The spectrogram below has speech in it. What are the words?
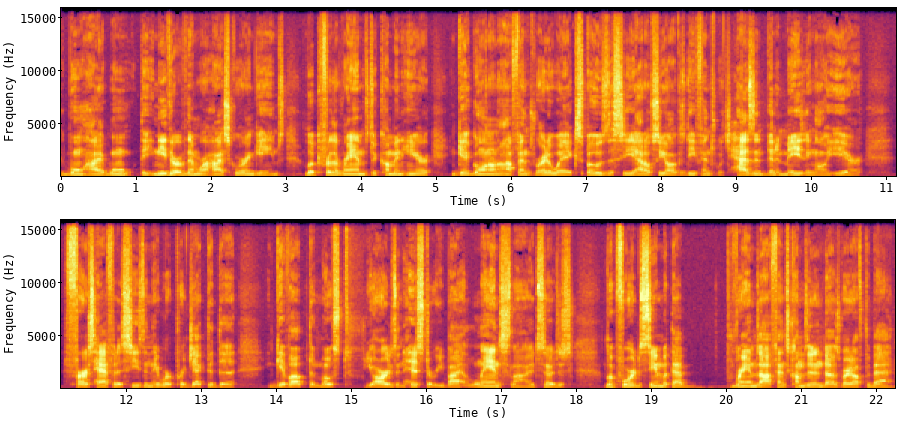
Won't high won't they, neither of them were high scoring games. Look for the Rams to come in here and get going on offense right away, expose the Seattle Seahawks defense, which hasn't been amazing all year. First half of the season they were projected to give up the most yards in history by a landslide. So just look forward to seeing what that Rams offense comes in and does right off the bat.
